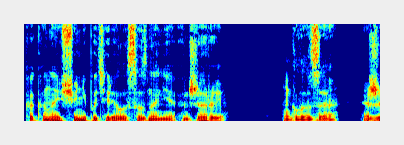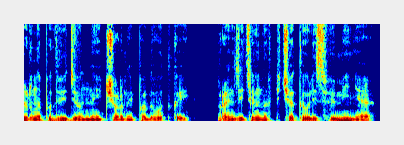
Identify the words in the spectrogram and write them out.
как она еще не потеряла сознание от жары. Глаза, жирно подведенные черной подводкой, пронзительно впечатывались в меня –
